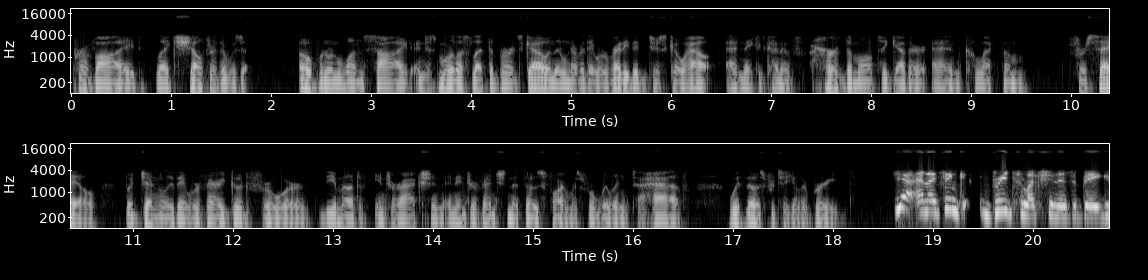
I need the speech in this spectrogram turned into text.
provide like shelter that was open on one side and just more or less let the birds go. And then whenever they were ready, they'd just go out and they could kind of herd them all together and collect them for sale. But generally, they were very good for the amount of interaction and intervention that those farmers were willing to have with those particular breeds. Yeah, and I think breed selection is a big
